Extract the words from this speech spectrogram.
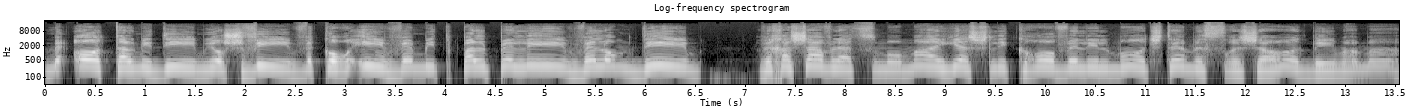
מאות תלמידים יושבים וקוראים ומתפלפלים ולומדים וחשב לעצמו, מה יש לקרוא וללמוד 12 שעות ביממה?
